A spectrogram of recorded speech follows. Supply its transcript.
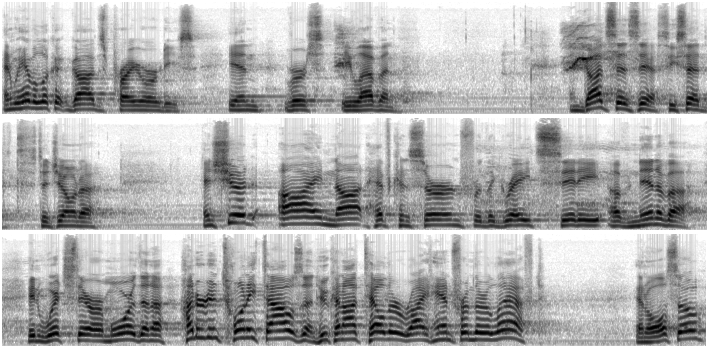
And we have a look at God's priorities in verse 11. And God says this He said to Jonah, And should I not have concern for the great city of Nineveh, in which there are more than 120,000 who cannot tell their right hand from their left, and also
